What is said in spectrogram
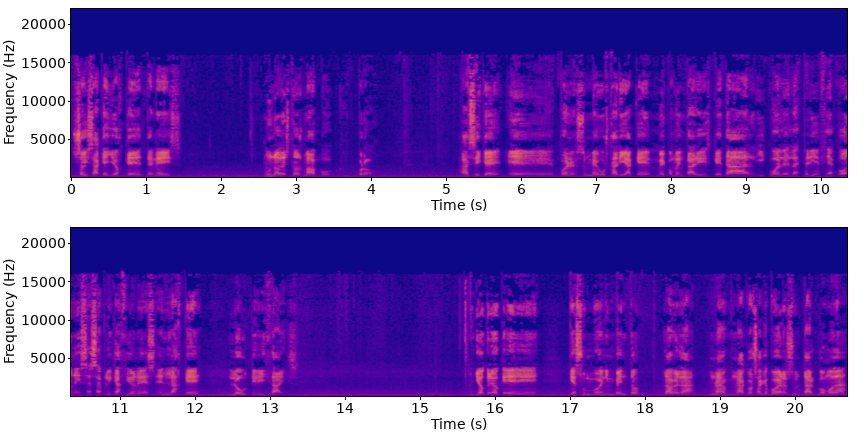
sois aquellos que tenéis uno de estos MacBook Pro. Así que, pues me gustaría que me comentarais qué tal y cuál es la experiencia con esas aplicaciones en las que lo utilizáis. Yo creo que, que es un buen invento, la verdad, una, una cosa que puede resultar cómoda,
